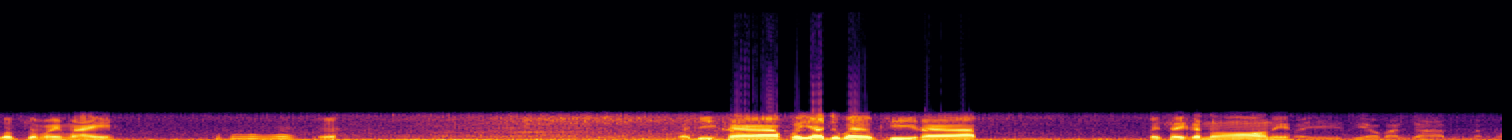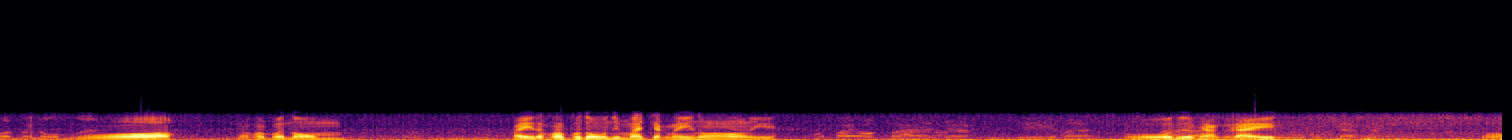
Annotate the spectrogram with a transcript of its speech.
รถสมัยใหม่เออ สวัสดีครับ ขออนุญาตดูใบขับขี่ครับ ไปใช้กันน้อนี่ ไปเที่ยวบ้านญาตินครพนมโอ้ นครพนม ไปนครพนมนี่มาจากไหนน้อนี่มาจากกรุงเทพมาโอ้ เดินทางไกลมุกดาหารอ๋อ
